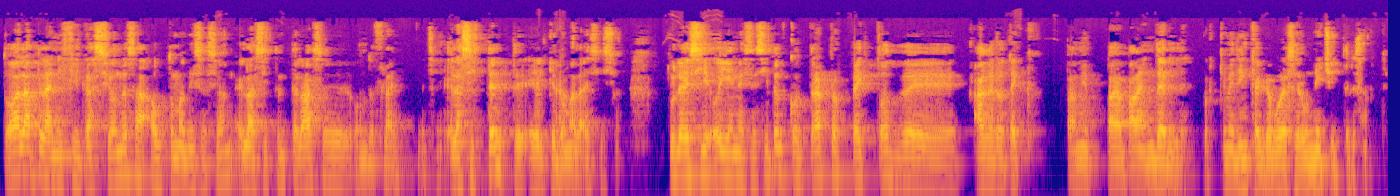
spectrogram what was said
toda la planificación de esa automatización, el asistente la hace on the fly. El asistente es el que toma la decisión. Tú le decís, oye, necesito encontrar prospectos de agrotech para, para, venderle, porque me tinca que puede ser un nicho interesante.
